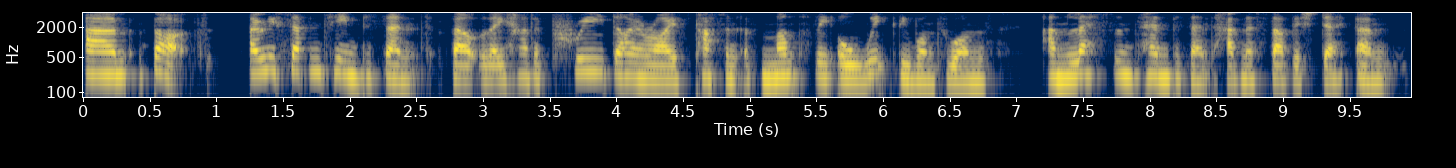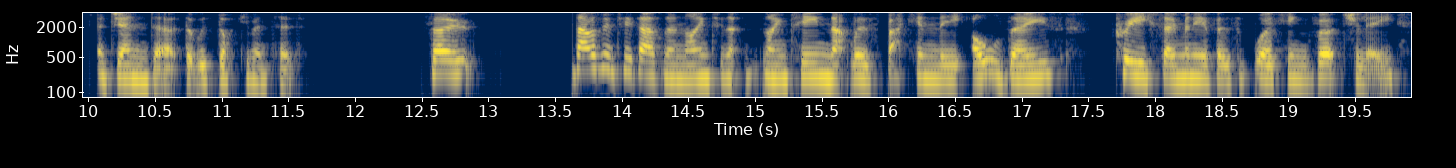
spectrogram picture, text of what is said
Um, but only 17% felt that they had a pre diarised pattern of monthly or weekly one to ones, and less than 10% had an established de- um, agenda that was documented. So that was in 2019. That was back in the old days, pre so many of us working virtually.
